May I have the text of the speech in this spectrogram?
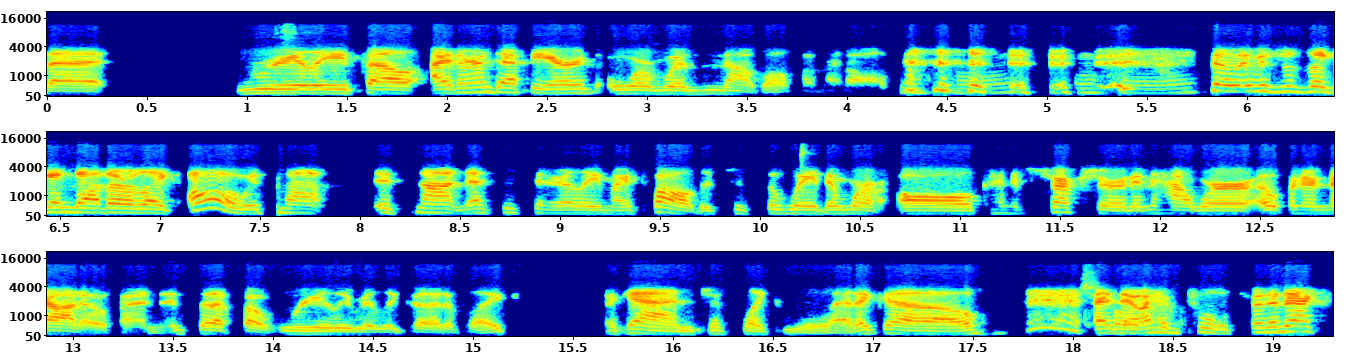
that really fell either on deaf ears or was not welcome at all. Mm-hmm. Mm-hmm. so it was just like another like, oh, it's not it's not necessarily my fault. It's just the way that we're all kind of structured and how we're open or not open. And so that felt really, really good of like, again, just like let it go. Totally. And now I have tools for the next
